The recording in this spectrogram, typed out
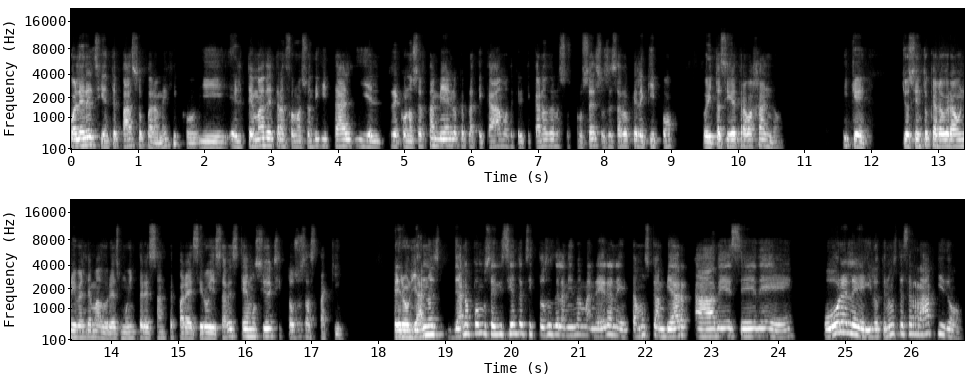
cuál era el siguiente paso para México y el tema de transformación digital y el reconocer también lo que platicábamos de criticarnos de nuestros procesos es algo que el equipo ahorita sigue trabajando y que yo siento que ha logrado un nivel de madurez muy interesante para decir, oye, ¿sabes qué? Hemos sido exitosos hasta aquí, pero ya no, ya no podemos seguir siendo exitosos de la misma manera, necesitamos cambiar A, B, C, D, E, órale, y lo tenemos que hacer rápido.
